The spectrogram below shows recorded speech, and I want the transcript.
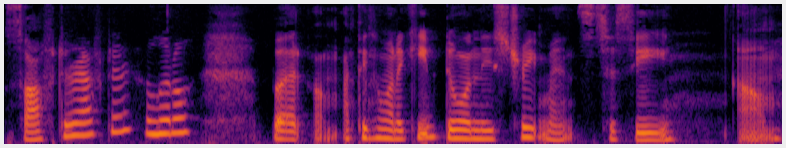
softer after a little, but um I think I want to keep doing these treatments to see um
